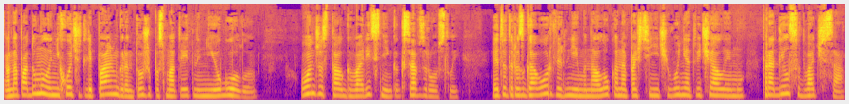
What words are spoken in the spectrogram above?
Она подумала, не хочет ли Пальмгрен тоже посмотреть на нее голую. Он же стал говорить с ней, как со взрослой. Этот разговор, вернее монолог, она почти ничего не отвечала ему, продлился два часа.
